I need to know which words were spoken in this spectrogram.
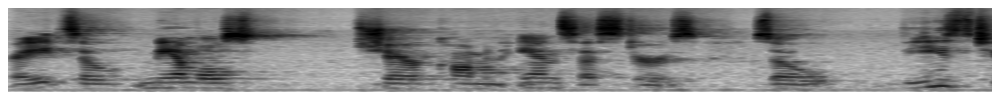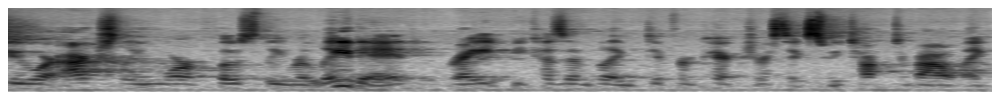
right? So mammals share common ancestors. So these two are actually more closely related, right? Because of like different characteristics we talked about, like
